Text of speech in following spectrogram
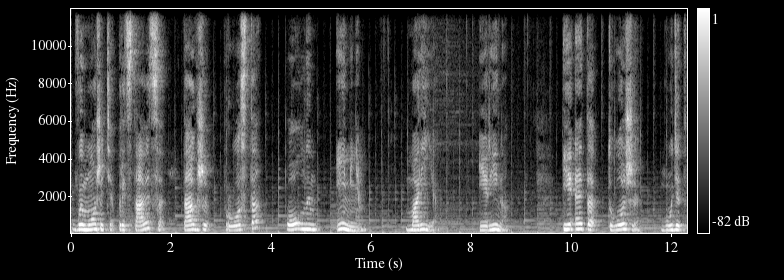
вы можете представиться также просто полным именем Мария, Ирина. И это тоже будет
